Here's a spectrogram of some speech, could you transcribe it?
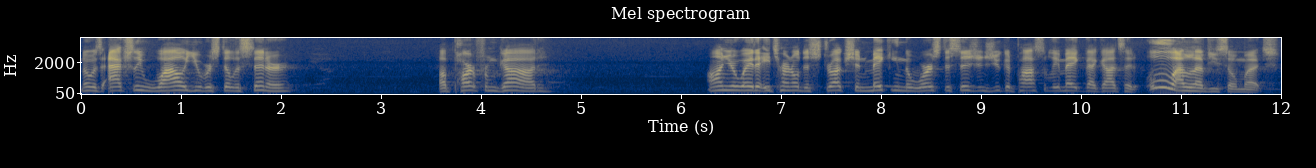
No, it was actually while you were still a sinner, apart from God, on your way to eternal destruction, making the worst decisions you could possibly make, that God said, Ooh, I love you so much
